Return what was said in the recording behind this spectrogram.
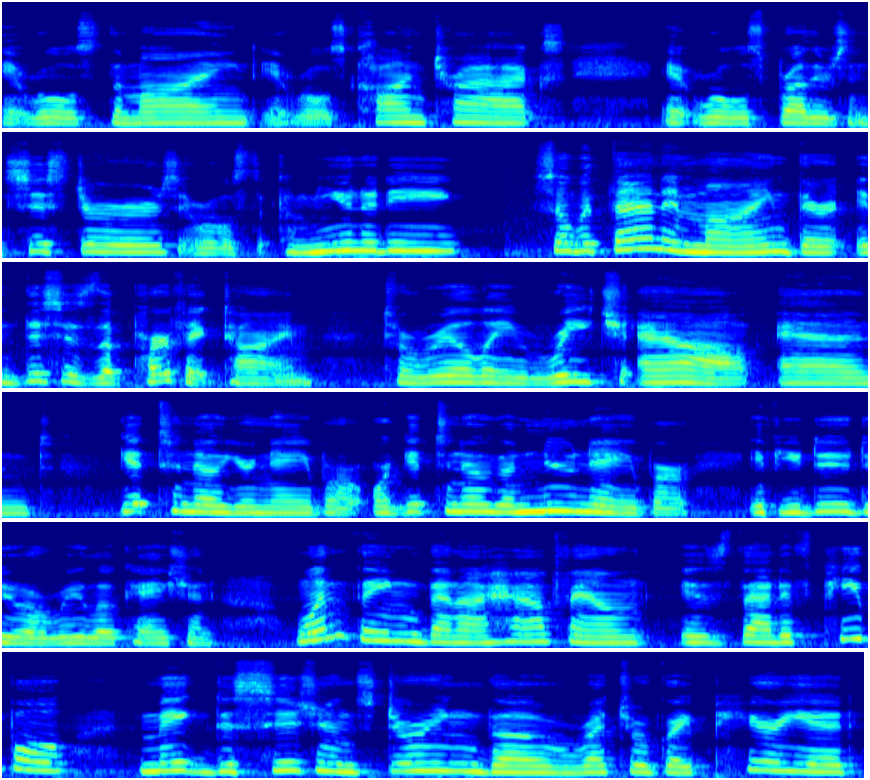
It rules the mind, it rules contracts, it rules brothers and sisters, it rules the community. So, with that in mind, there, this is the perfect time to really reach out and get to know your neighbor or get to know a new neighbor if you do do a relocation. One thing that I have found is that if people make decisions during the retrograde period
